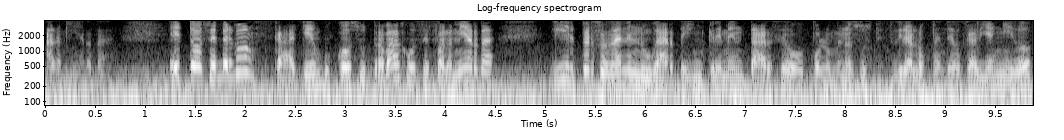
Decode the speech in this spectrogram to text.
a la mierda. Entonces, vergón, cada quien buscó su trabajo, se fue a la mierda y el personal en lugar de incrementarse o por lo menos sustituir a los pendejos que habían ido,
